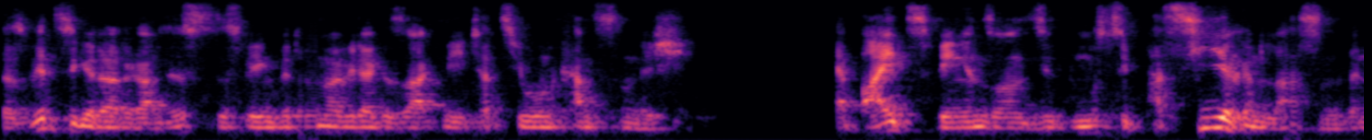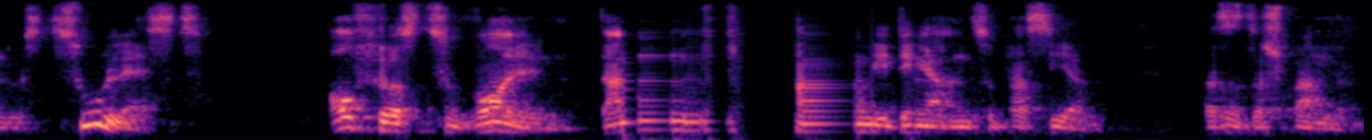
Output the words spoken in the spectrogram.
das Witzige daran ist, deswegen wird immer wieder gesagt, Meditation kannst du nicht herbeizwingen, sondern du musst sie passieren lassen. Wenn du es zulässt, aufhörst zu wollen, dann fangen die Dinge an zu passieren. Das ist das Spannende.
